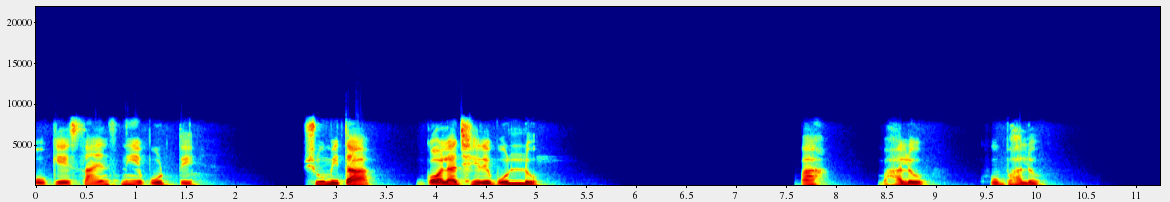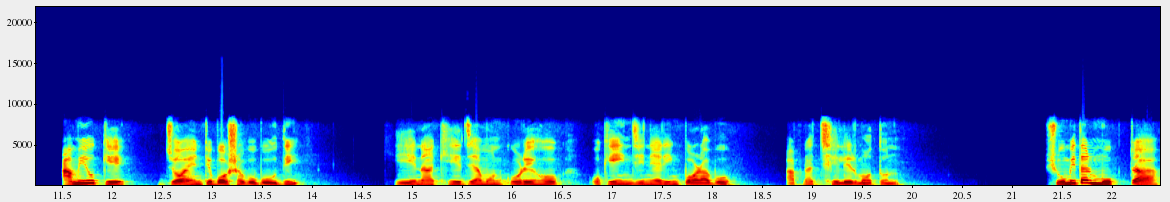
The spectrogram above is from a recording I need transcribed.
ওকে সায়েন্স নিয়ে পড়তে। সুমিতা গলা ঝেড়ে বলল, বাহ, ভালো, খুব ভালো। আমি ওকে জয়েন্টে বসাবো বৌদি। খেয়ে না খেয়ে যেমন করে হোক, ওকে ইঞ্জিনিয়ারিং পড়াবো, আপনার ছেলের মতন। সুমিতার মুখটা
